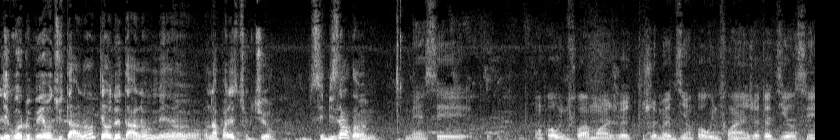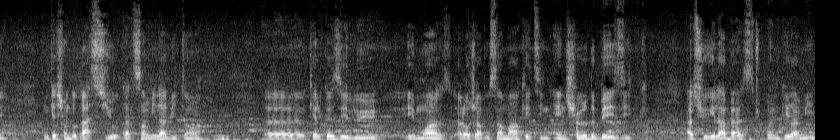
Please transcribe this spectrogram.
les Guadeloupéens ont du talent, terre de talent, mais euh, on n'a pas les structures. C'est bizarre quand même. Mais c'est. Encore une fois, moi, je, je me dis encore une fois, hein, je te dis c'est une question de ratio. 400 000 habitants, euh, quelques élus, et moi, alors j'ai appris ça en marketing, ensure the basic, assurer la base. Tu prends une pyramide,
